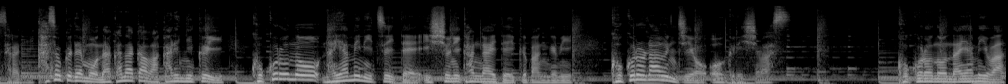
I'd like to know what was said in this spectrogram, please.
さらに家族でもなかなか分かりにくい心の悩みについて一緒に考えていく番組心ラウンジをお送りします。心の悩みは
